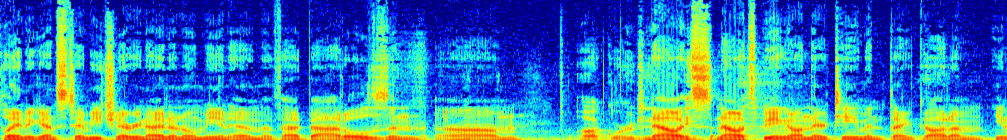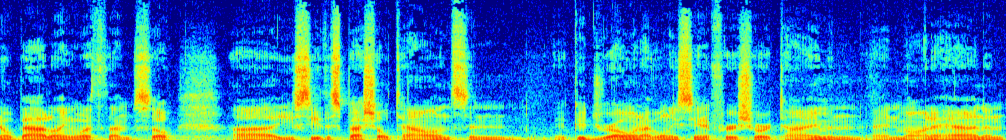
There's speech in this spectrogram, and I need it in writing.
playing against him each and every night I know me and him have had battles and um, Awkward. now it's now it's being on their team, and thank God I'm you know battling with them. So uh, you see the special talents and Gaudreau, and I've only seen it for a short time, and and Monahan, and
